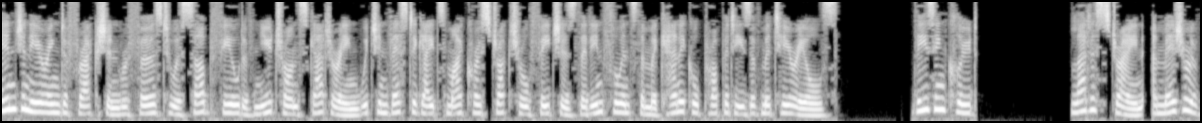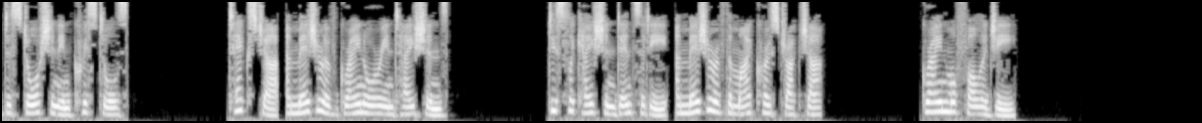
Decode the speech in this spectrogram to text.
Engineering diffraction refers to a subfield of neutron scattering which investigates microstructural features that influence the mechanical properties of materials. These include lattice strain, a measure of distortion in crystals texture, a measure of grain orientations dislocation density, a measure of the microstructure grain morphology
